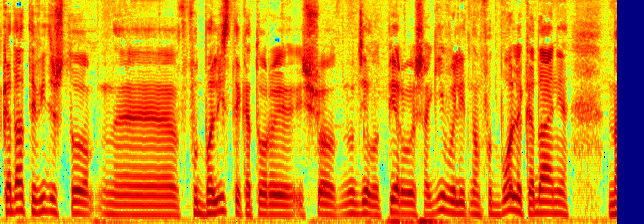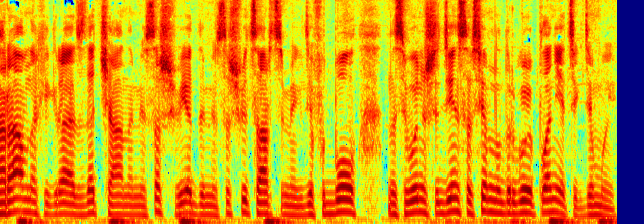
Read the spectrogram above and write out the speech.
Когда ты видишь, что э, футболисты, которые еще ну, делают первые шаги в элитном футболе, когда они на равных играют с датчанами, со шведами, со швейцарцами, где футбол на сегодняшний день совсем на другой планете, где мы.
